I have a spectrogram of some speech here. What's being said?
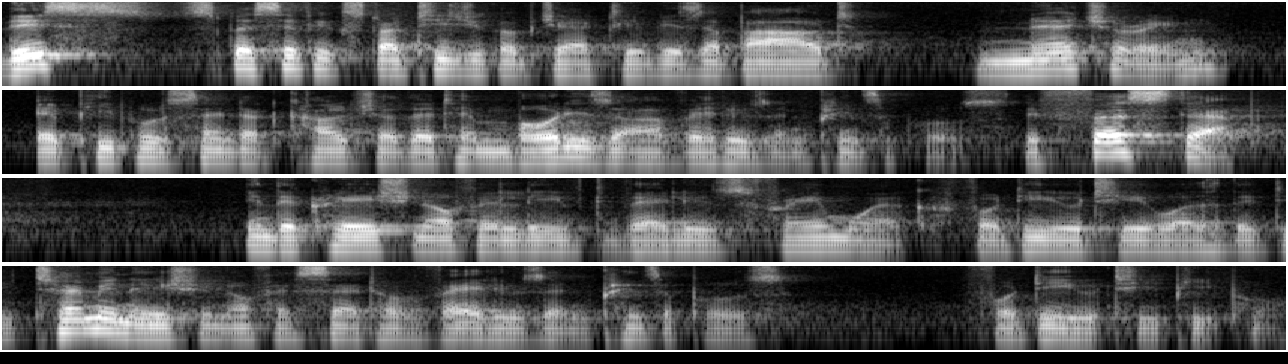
This specific strategic objective is about nurturing a people-centered culture that embodies our values and principles. The first step in the creation of a lived values framework for DUT was the determination of a set of values and principles for DUT people.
